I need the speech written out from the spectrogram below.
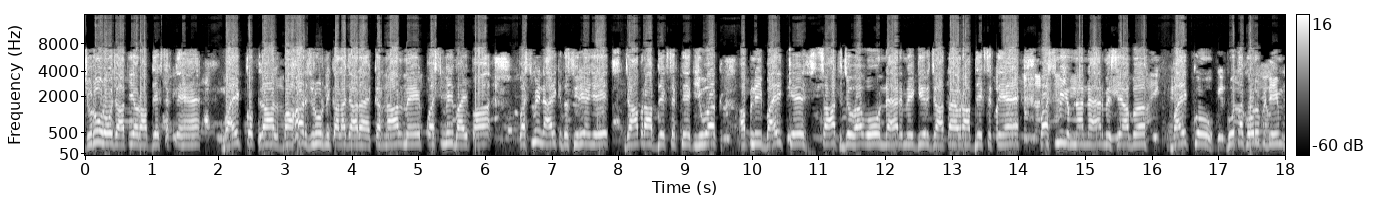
ज़रूर हो जाती है और आप देख सकते हैं, बाइक को फ़िलहाल बाहर ज़रूर निकाला जा रहा है। करनाल में पश्चिमी बाईपास पश्चिमी नहर की तस्वीरें ये, जहाँ पर आप देख सकते हैं कि युवक अपनी बाइक के साथ जो है वो नहर में गिर जाता है, और आप देख सकते हैं पश्चिमी यमुना नहर में से अब बाइक को गोताखोरों की टीम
